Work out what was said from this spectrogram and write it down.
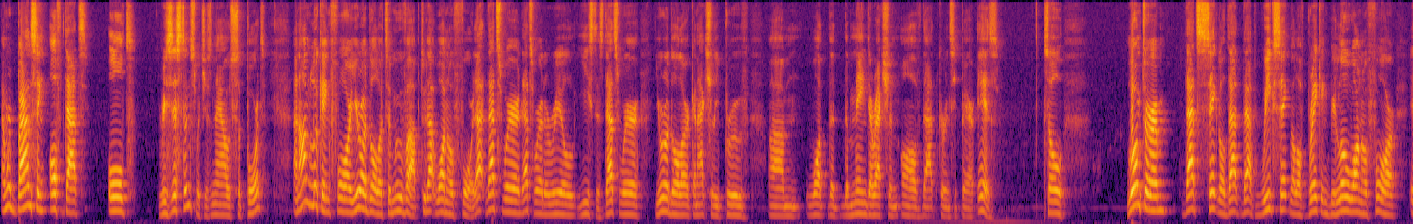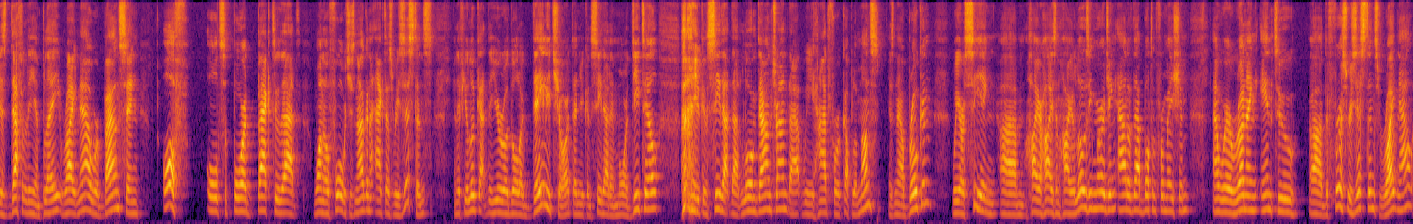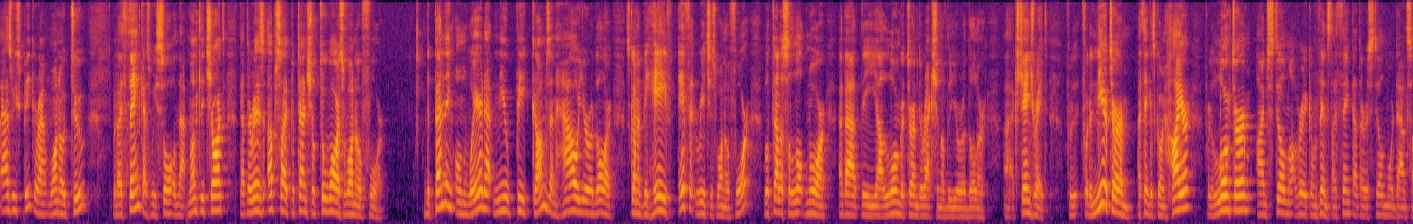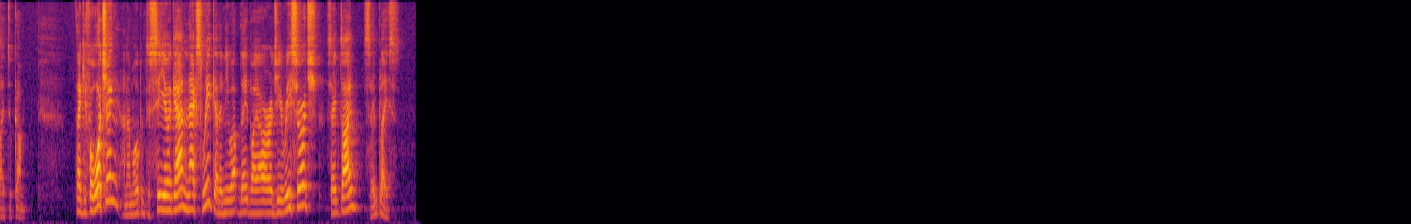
And we're bouncing off that old resistance, which is now support. And I'm looking for euro dollar to move up to that 104. That, that's, where, that's where the real yeast is. That's where euro dollar can actually prove um, what the, the main direction of that currency pair is. So long term, that signal, that, that weak signal of breaking below 104 is definitely in play. Right now we're bouncing off old support back to that 104, which is now going to act as resistance. And if you look at the euro dollar daily chart, then you can see that in more detail. you can see that that long downtrend that we had for a couple of months is now broken. We are seeing um, higher highs and higher lows emerging out of that bottom formation. And we're running into uh, the first resistance right now as we speak around 102. But I think, as we saw on that monthly chart, that there is upside potential towards 104. Depending on where that new peak comes and how euro dollar is going to behave if it reaches 104, will tell us a lot more about the uh, longer term direction of the euro dollar uh, exchange rate. For for the near term, I think it's going higher. For the long term, I'm still not very convinced. I think that there is still more downside to come. Thank you for watching, and I'm hoping to see you again next week at a new update by RRG Research. Same time, same place.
